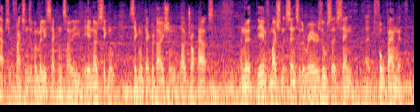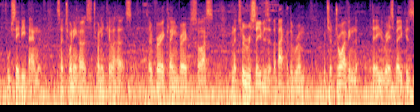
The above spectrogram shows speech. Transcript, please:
absolute fractions of a millisecond. So you hear no signal signal degradation, no dropouts, and the, the information that's sent to the rear is also sent at full bandwidth, full CD bandwidth, so 20 hertz to 20 kilohertz. So very clean, very precise. And the two receivers at the back of the room, which are driving the, the rear speakers,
